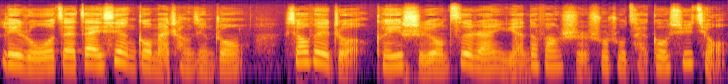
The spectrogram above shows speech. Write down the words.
例如，在在线购买场景中，消费者可以使用自然语言的方式说出采购需求。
